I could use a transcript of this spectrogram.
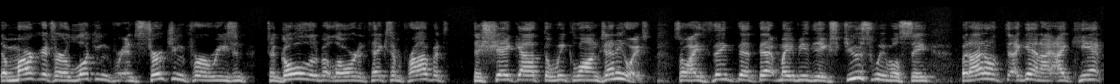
The markets are looking for and searching for a reason to go a little bit lower to take some profits to shake out the week longs anyways. So I think that that may be the excuse we will see. But I don't, again, I, I can't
